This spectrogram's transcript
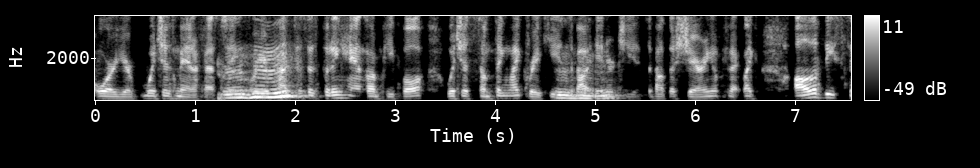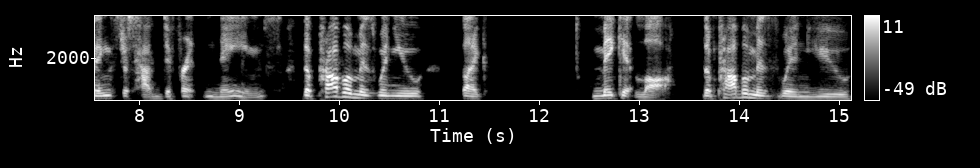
or your which is manifesting, or your Mhm. practice is putting hands on people, which is something like Reiki. It's about Mhm. energy. It's about the sharing of connect. Like all of these things just have different names. The problem is when you like make it law. The problem is when you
